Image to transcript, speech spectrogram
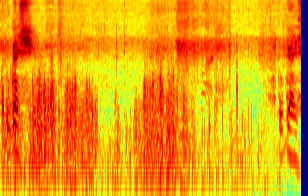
Aduh guys guys.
